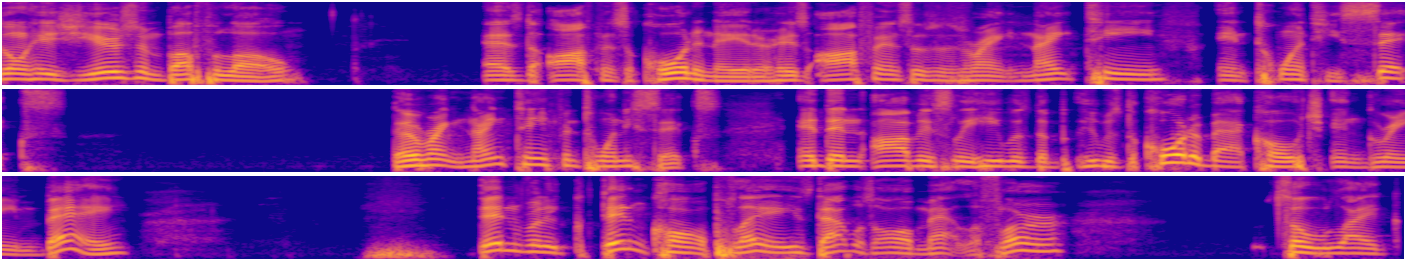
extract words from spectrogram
During his years in Buffalo, as the offensive coordinator. His offenses was ranked 19th and 26. They were ranked 19th and 26. And then obviously he was the he was the quarterback coach in Green Bay. Didn't really didn't call plays. That was all Matt LaFleur. So like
